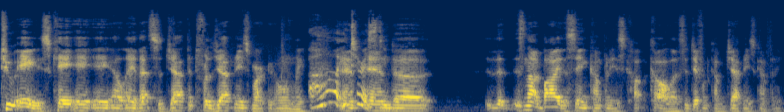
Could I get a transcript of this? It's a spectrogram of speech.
two A's, K A A L A. That's the Jap- for the Japanese market only. Ah, And- interesting. And, uh, the, it's not by the same company as Kala. It's a different com- Japanese company.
